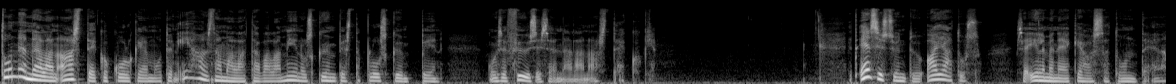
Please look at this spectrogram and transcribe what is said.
Tunnennälän asteikko kulkee muuten ihan samalla tavalla miinus kympistä plus kymppiin kuin se fyysisen nälän asteikkokin. Et ensin syntyy ajatus, se ilmenee kehossa tunteena.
